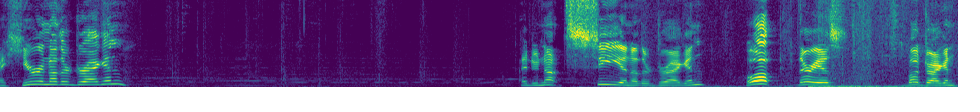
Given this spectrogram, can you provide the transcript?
I hear another dragon. I do not see another dragon. Oh, there he is. Blood dragon.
